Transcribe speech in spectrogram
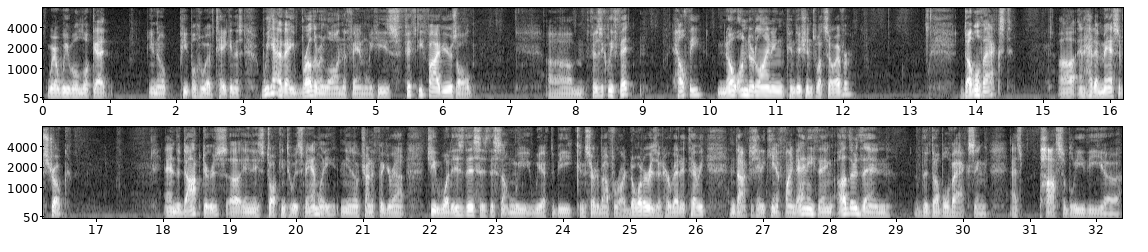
where we will look at you know people who have taken this? We have a brother-in-law in the family. He's 55 years old, um, physically fit, healthy, no underlining conditions whatsoever, double vaxxed, uh, and had a massive stroke. And the doctors, uh, and he's talking to his family, you know, trying to figure out, gee, what is this? Is this something we, we have to be concerned about for our daughter? Is it hereditary? And doctors said he can't find anything other than the double vaxing as possibly the uh,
